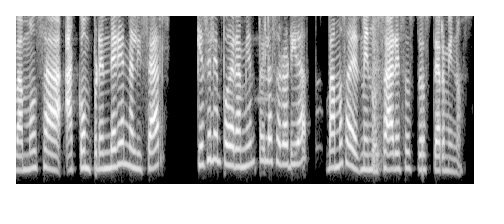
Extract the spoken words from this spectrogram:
Vamos a, comprender y analizar qué es el empoderamiento y la sororidad. Vamos a desmenuzar esos dos términos.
